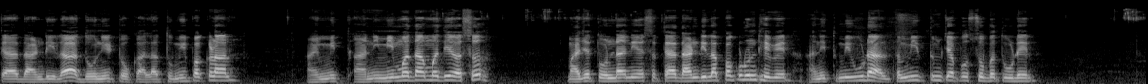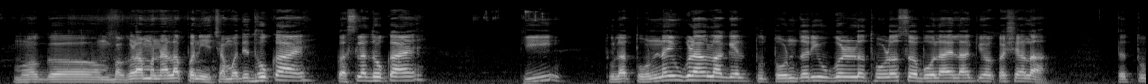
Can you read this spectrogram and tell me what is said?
त्या दांडीला दोन्ही टोकाला तुम्ही पकडाल. आणि मी आणि मी मधामध्ये असं माझ्या तोंडाने असं त्या दांडीला पकडून ठेवेल आणि तुम्ही उडाल तर मी तुमच्यासोबत उडेल. मग बगळा म्हणाला पण याच्यामध्ये धोका आहे. कसला धोका आहे? की तुला तोंड नाही उघडावं लागेल. तू तोंड जरी उघडलं थोडंसं बोलायला किंवा कशाला तर तू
